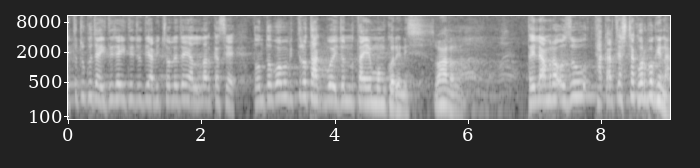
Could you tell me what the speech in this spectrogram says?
এতটুকু যাইতে যাইতে যদি আমি চলে যাই আল্লাহর কাছে তন্ত পবিত্র থাকব এই জন্য তাইয়াম্মুম করে নিস। সোহান আল্লাহ তাইলে আমরা অজু থাকার চেষ্টা করব কি না?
